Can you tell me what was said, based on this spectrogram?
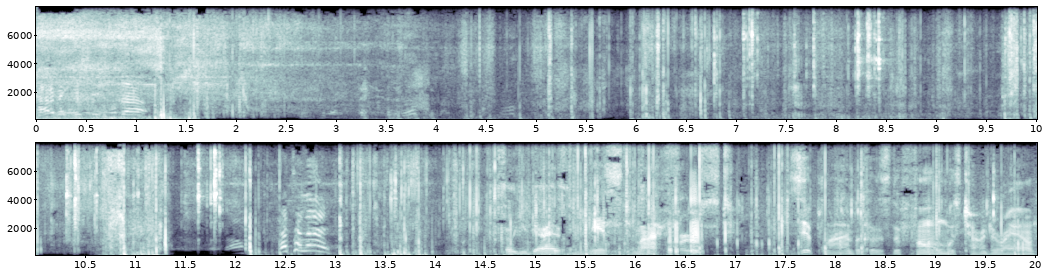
How to make this shit stop? So you guys missed my first zip line because the phone was turned around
